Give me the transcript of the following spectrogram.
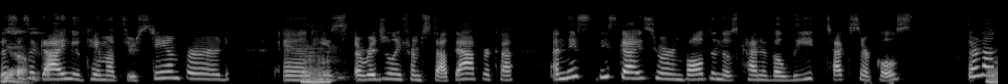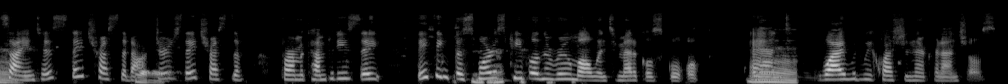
This yeah, is a guy who came up through Stanford and hmm he's originally from South Africa. And these these guys who are involved in those kind of elite tech circles, they're not mm, scientists. They trust the right, doctors, they trust the pharma companies. They they think the hmm smartest people in the room all went to medical school. And mm, why would we question their credentials?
